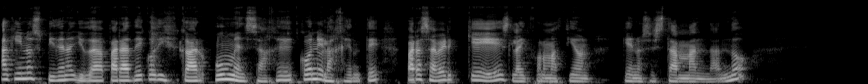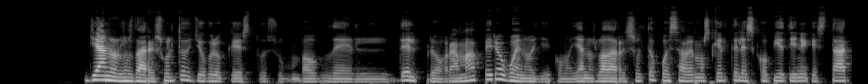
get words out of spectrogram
Aquí nos piden ayuda para decodificar un mensaje con el agente para saber qué es la información que nos están mandando ya nos los da resuelto. Yo creo que esto es un bug del, programa, pero bueno, oye, como ya nos lo da resuelto, pues sabemos que el telescopio tiene que estar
